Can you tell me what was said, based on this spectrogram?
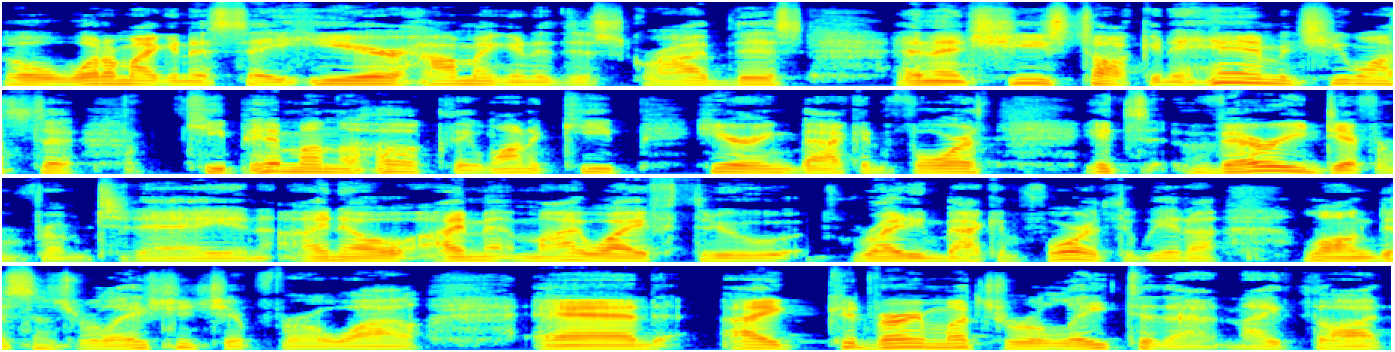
oh what am i going to say here how am i going to describe this and then she's talking to him and she wants to keep him on the hook. They want to keep hearing back and forth. It's very different from today. And i know i met my wife through writing back and forth. We had a long distance relationship for a while. And i could very much relate to that. And i thought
